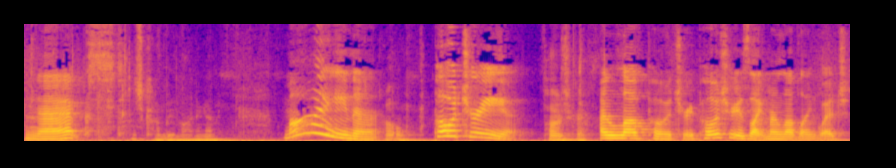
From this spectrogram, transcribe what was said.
Next. It's gonna be mine again. Mine! Oh, Poetry! poetry. I love poetry. Poetry is like my love language.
